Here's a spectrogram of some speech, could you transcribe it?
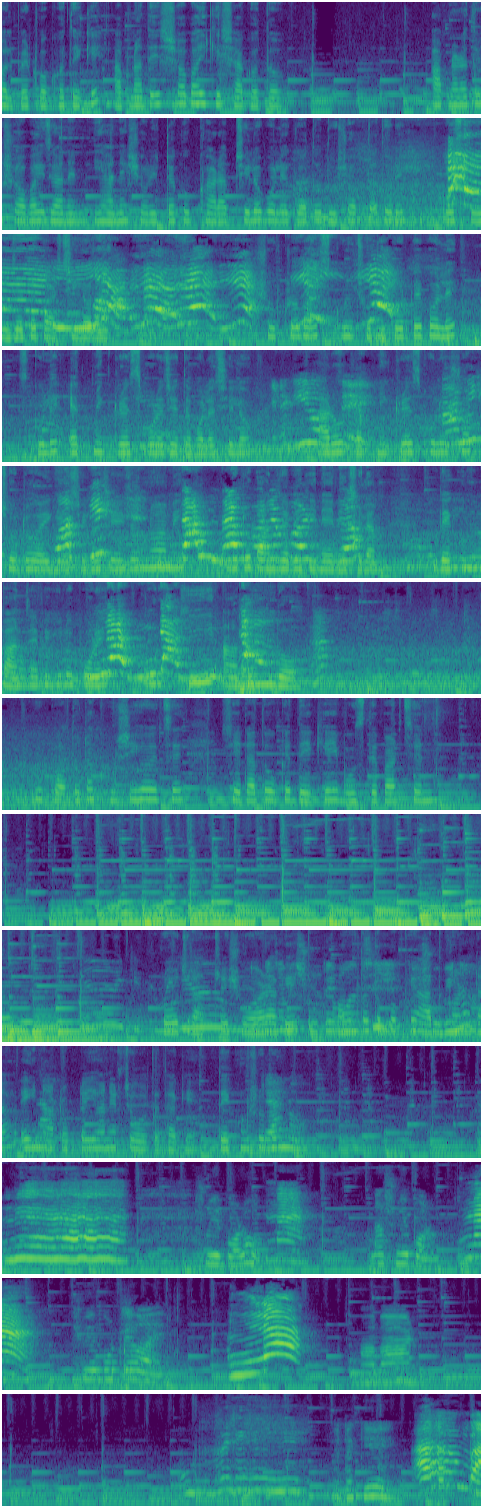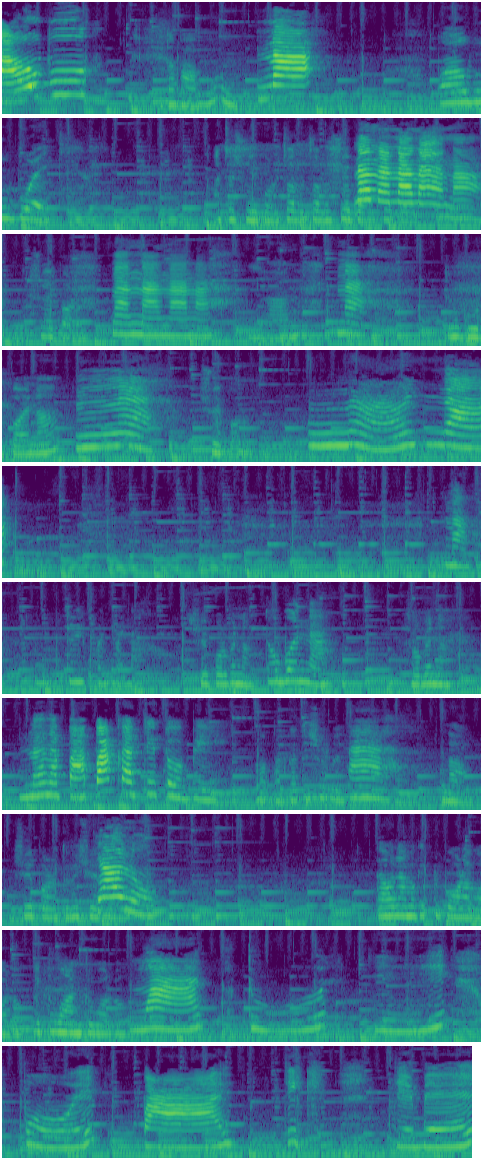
গল্পের পক্ষ থেকে আপনাদের সবাইকে স্বাগত। আপনারা তো সবাই জানেন, ইহানের শরীরটা খুব খারাপ ছিল বলে গত দু সপ্তাহ ধরে ও স্কুল যেতে পারছিল না। শুক্রবার স্কুল ছুটি করবে বলে স্কুলে এথনিক ড্রেস পরে যেতে বলেছিল। আর ওর এথনিক ড্রেসগুলো সব ছোট হয়ে গিয়েছিল, সেই জন্য আমি দুটো পাঞ্জাবি কিনে এনেছিলাম। দেখুন, পাঞ্জাবিগুলো পরে ওর কি আনন্দ। কতটা খুশি হয়েছে সেটা তো ওকে দেখেই বুঝতে পারছেন। রোজ রাত্রে শোয়ার আগে শুতে অন্তত পক্ষে আধ ঘণ্টা এই নাটকটা ইহানের চলতে থাকে। দেখুন শুধু। শুয়ে পড়ো? না। শুয়ে পড়ো। না। শুয়ে পড়তে হয়। আবার। কে বাবু। এটা বাবু? না। বাবু বলছে। আচ্ছা শুয়ে পড়ো। চলো চলো শুয়ে পড়ো না না না না। শুয়ে পড়ো। না না না না। ইহান না। তুমি গুড বয় না? না। শুয়ে পড়ো। না না। না তুই পারবে না। শুয়ে পড়বে না? তবু না। শোবে না? না না পাপা কাছে তবে পাপার কাছে শোবে? হ্যাঁ। না শুয়ে পড়ো তুমি শুয়ে কেন তাহলে আমাকে একটু পড়া বলো একটু ওয়ান টু বলো। One two three four five six seven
